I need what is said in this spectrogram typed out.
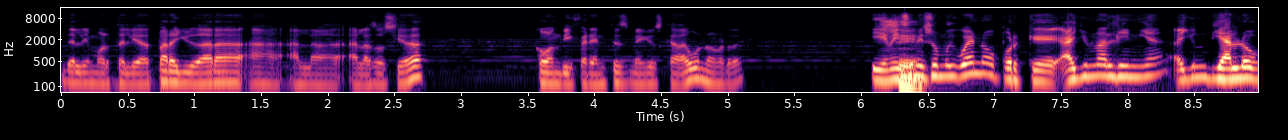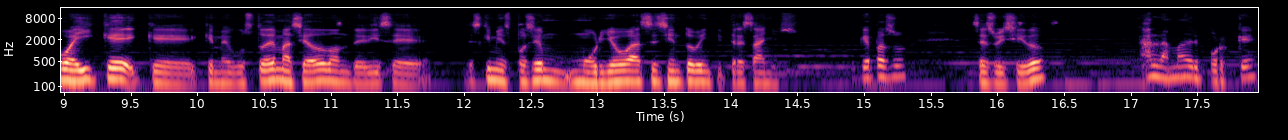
de la inmortalidad para ayudar a la sociedad con diferentes medios cada uno, ¿verdad? Y a mí se me hizo muy bueno porque hay una línea, hay un diálogo ahí que, que, me gustó demasiado donde dice, es que mi esposa murió hace 123 años. ¿Qué pasó? Se suicidó. A la madre, ¿por qué?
